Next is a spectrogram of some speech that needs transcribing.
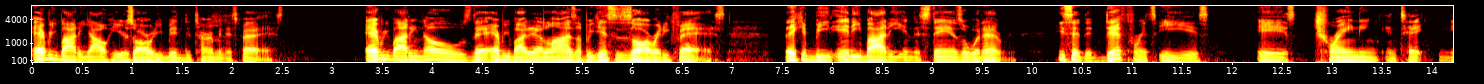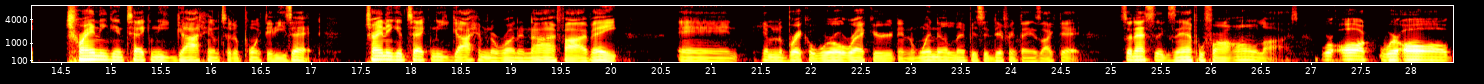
everybody out here has already been determined as fast. Everybody knows that everybody that lines up against us is already fast. They can beat anybody in the stands or whatever." He said the difference is is training and technique. Training and technique got him to the point that he's at. Training and technique got him to run a 958 and him to break a world record and win the Olympics and different things like that. So that's the example for our own lives. We're all we're all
